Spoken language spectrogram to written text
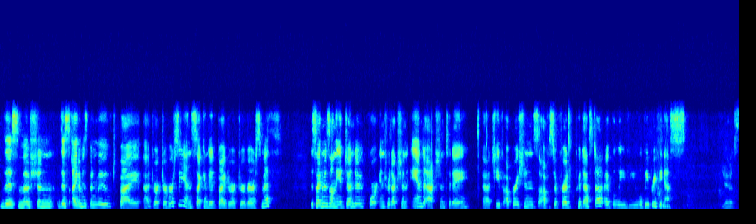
This motion, this item has been moved by uh, Director Hersey and seconded by Director Rivera Smith. This item is on the agenda for introduction and action today. Uh, Chief Operations Officer Fred Podesta, I believe you will be briefing us. Yes,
